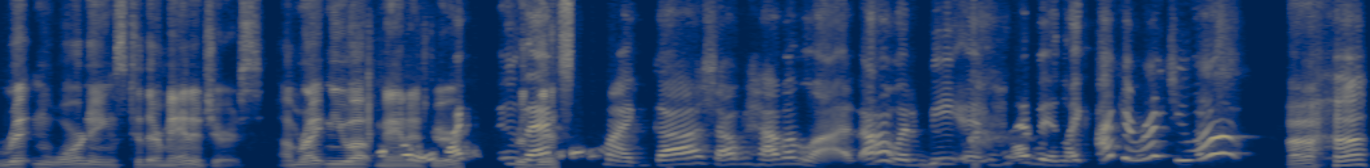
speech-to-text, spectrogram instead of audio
written warnings to their managers. I'm writing you up, manager. Oh, that. This. Oh my gosh, I would have a lot. I would be in heaven. Like I can write you up. Uh-huh.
